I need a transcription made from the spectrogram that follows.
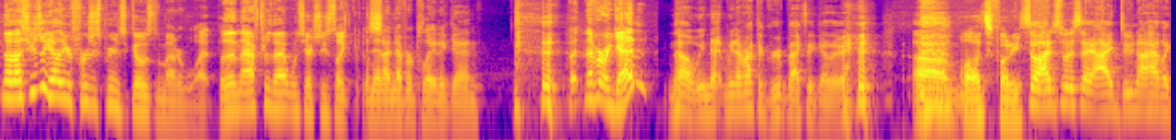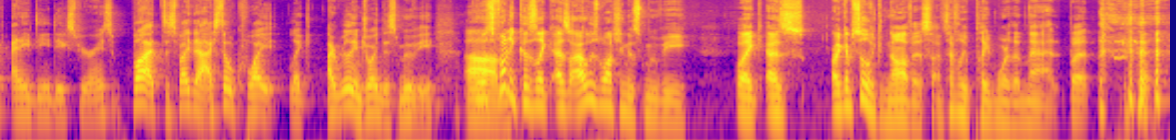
No, that's usually how your first experience goes, no matter what. But then after that, once you actually like, And then I never played again. but never again. No, we ne- we never have to group back together. Um, Oh, that's funny. so I just want to say I do not have like any D and D experience, but despite that, I still quite like I really enjoyed this movie. Um, Well, it's funny because like as I was watching this movie, like as like I'm still like novice. I've definitely played more than that, but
